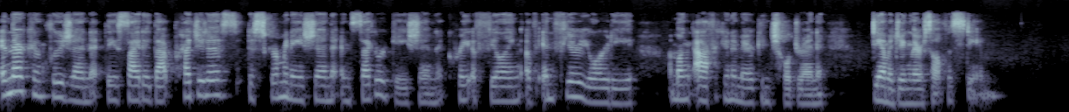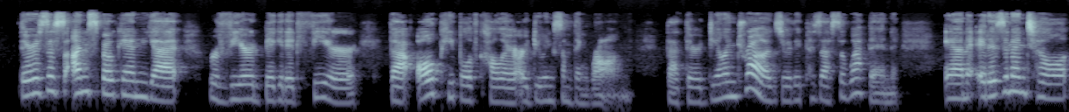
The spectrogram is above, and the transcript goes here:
In their conclusion, they cited that prejudice, discrimination, and segregation create a feeling of inferiority among African American children, damaging their self esteem. There is this unspoken yet revered bigoted fear that all people of color are doing something wrong, that they're dealing drugs or they possess a weapon. And it isn't until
